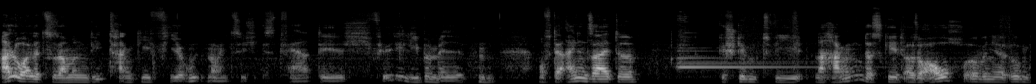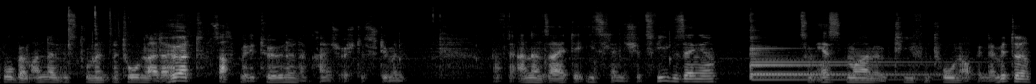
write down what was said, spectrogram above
Hallo alle zusammen, die Tanki 94 ist fertig für die liebe Mel. Auf der einen Seite gestimmt wie eine Hang, das geht also auch, äh, wenn ihr irgendwo beim anderen Instrument eine Tonleiter hört, sagt mir die Töne, dann kann ich euch das stimmen. Auf der anderen Seite isländische Zwiegesänge, zum ersten Mal mit einem tiefen Ton auch in der Mitte.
